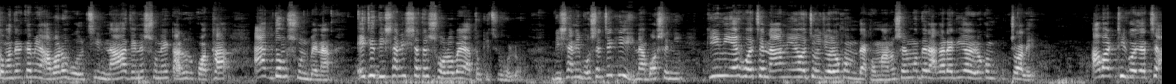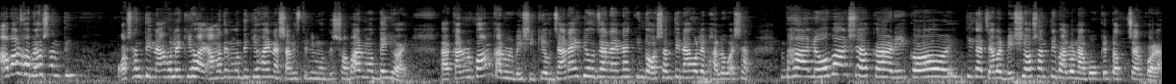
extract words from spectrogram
তোমাদেরকে আমি আবারও বলছি, না জেনে শুনে কারুর কথা একদম শুনবে না। এই যে দিশানির সাথে সৌরভের এত কিছু হলো। দিশানি বসেছে কি? না বসেনি। কি নিয়ে হয়েছে, না নিয়ে হয়েছে, ওই যেরকম দেখো, মানুষের মধ্যে রাগারাগি হয়, এরকম চলে। আবার ঠিক হয়ে যাচ্ছে, আবার হবে অশান্তি। অশান্তি না হলে কি হয়? আমাদের মধ্যে কি হয় না? স্বামী স্ত্রীর মধ্যে, সবার মধ্যেই হয়। কারোর কম, কারোর বেশি। কেউ জানায় কেউ জানায় না, কিন্তু অশান্তি না হলে ভালোবাসা। ভালোবাসা কারে কয়? ঠিক আছে, আবার বেশি অশান্তি ভালো না, বউকে টর্চার করা।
